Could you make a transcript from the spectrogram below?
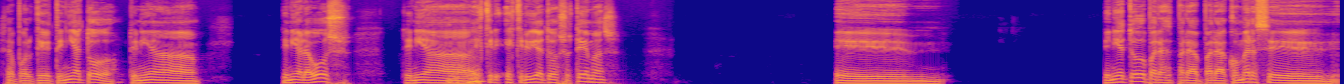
O sea, porque tenía todo. Tenía, tenía la voz, tenía, escribía todos sus temas. Eh, tenía todo para, para, comerse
